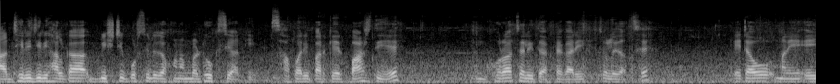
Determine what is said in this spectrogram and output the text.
আর ঝিরিঝিরি হালকা বৃষ্টি পড়ছিল যখন আমরা ঢুকছি আর কি। সাফারি পার্কের পাশ দিয়ে ঘোড়া চালিত একটা গাড়ি চলে যাচ্ছে। এটাও মানে এই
